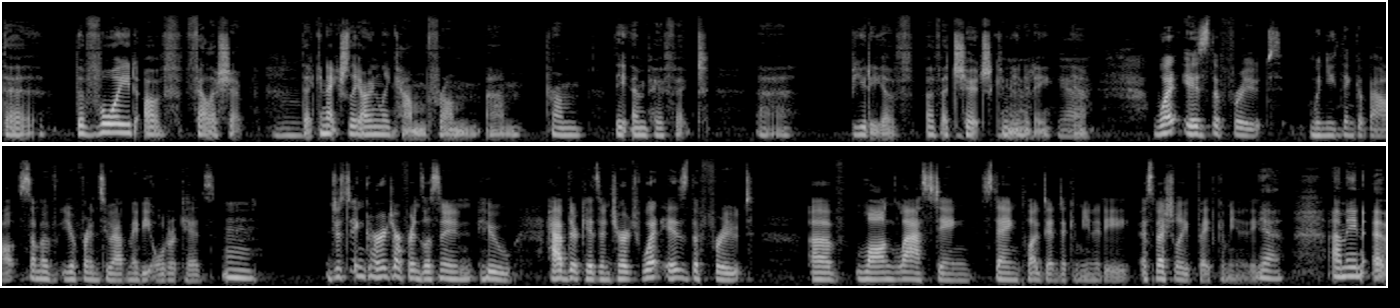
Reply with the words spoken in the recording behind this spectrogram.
the the void of fellowship that can actually only come from um, from the imperfect uh, beauty of of a church community. Yeah. What is the fruit when you think about some of your friends who have maybe older kids? Just encourage our friends listening who have their kids in church. What is the fruit of long lasting staying plugged into community, especially faith community? Yeah. I mean, uh,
